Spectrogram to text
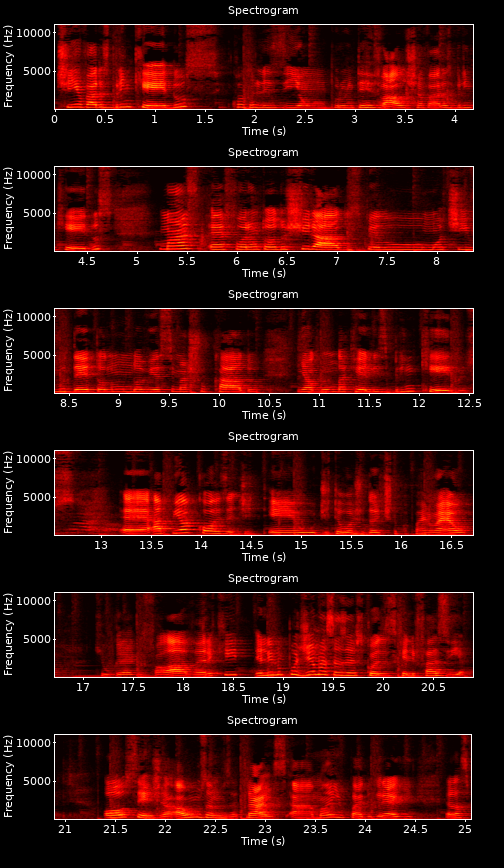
tinha vários brinquedos, quando eles iam pro intervalo, tinha vários brinquedos mas é, foram todos tirados pelo motivo de todo mundo havia se machucado em algum daqueles brinquedos. É, a pior coisa de, é, de ter o ajudante do Papai Noel, que o Greg falava, era que ele não podia mais fazer as coisas que ele fazia. Ou seja, há uns anos atrás, a mãe e o pai do Greg elas,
